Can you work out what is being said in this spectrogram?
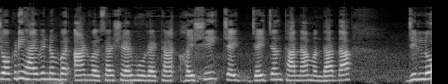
ચોકડી હાઈવે નંબર આઠ, વલસાડ શહેર મૂળ રહેઠાણ હૈશી જયચંદ થાના, મંધાતા જિલ્લો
